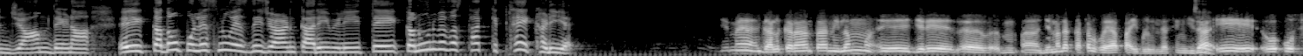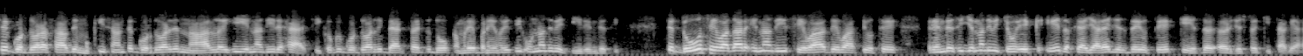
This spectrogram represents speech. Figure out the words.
ਅੰਜਾਮ ਦੇਣਾ ਇਹ ਕਦੋਂ ਪੁਲਿਸ ਨੂੰ ਇਸ ਦੀ ਜਾਣਕਾਰੀ ਮਿਲੀ ਤੇ ਕਾਨੂੰਨ ਵਿਵਸਥਾ ਕਿੱਥੇ ਖੜੀ ਹੈ ਜੇ ਮੈਂ ਗੱਲ ਕਰਾਂ ਤਾਂ ਨੀਲਮ ਇਹ ਜਿਹੜੇ ਜਿਨ੍ਹਾਂ ਦਾ ਕਤਲ ਹੋਇਆ ਭਾਈ ਬਲਵਿੰਦਰ ਸਿੰਘ ਜੀ ਦਾ। ਇਹ ਉਸੇ ਗੁਰਦੁਆਰਾ ਸਾਹਿਬ ਦੇ ਮੁਖੀ ਸਨ ਤੇ ਗੁਰਦੁਆਰੇ ਦੇ ਨਾਲ ਹੀ ਇਹਨਾਂ ਦੀ ਰਿਹਾਇਸ਼ ਸੀ ਕਿਉਂਕਿ ਗੁਰਦੁਆਰੇ ਦੀ ਬੈਕ ਸਾਈਡ ਤੇ ਦੋ ਕਮਰੇ ਬਣੇ ਹੋਏ ਸੀ ਉਹਨਾਂ ਦੇ ਵਿੱਚ ਹੀ ਰਹਿੰਦੇ ਸੀ ਤੇ ਦੋ ਸੇਵਾਦਾਰ ਇਹਨਾਂ ਦੀ ਸੇਵਾ ਦੇ ਵਾਸਤੇ ਉੱਥੇ ਰਹਿੰਦੇ ਸੀ, ਜਿਨ੍ਹਾਂ ਦੇ ਵਿੱਚੋਂ ਇੱਕ ਇਹ ਦੱਸਿਆ ਜਾ ਰਿਹਾ ਜਿਸ ਦੇ ਉੱਤੇ ਕੇਸ ਰਜਿਸਟਰ ਕੀਤਾ ਗਿਆ।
